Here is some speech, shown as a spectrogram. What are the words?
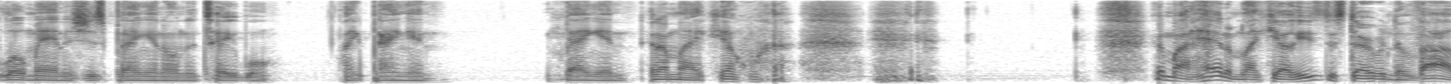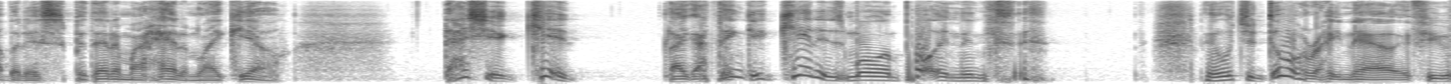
little man is just banging on the table. Like banging, banging. And I'm like, yo, in my head, I'm like, yo, he's disturbing the vibe of this. But then in my head, I'm like, yo, that's your kid. Like, I think your kid is more important than, than what you're doing right now. If you,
